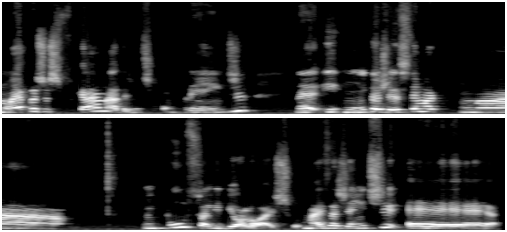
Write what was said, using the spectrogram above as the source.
não é para justificar nada, a gente compreende, né? E muitas vezes tem uma, uma um impulso ali biológico, mas a gente é,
